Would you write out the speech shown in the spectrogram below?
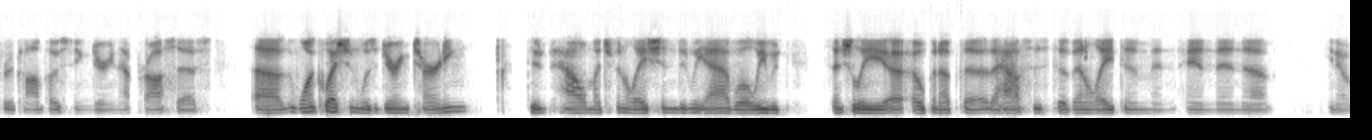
for the composting during that process. Uh, the one question was during turning, did, how much ventilation did we have? Well, we would essentially uh, open up the, the houses to ventilate them, and, and then, uh, you know,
